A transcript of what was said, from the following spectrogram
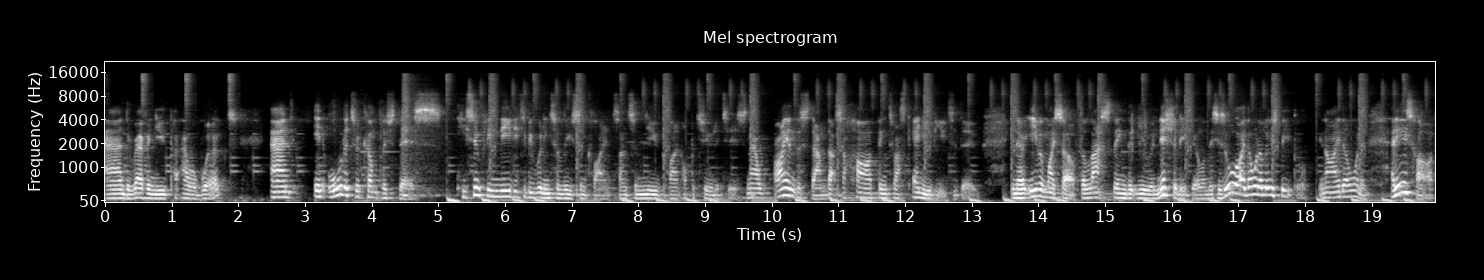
and the revenue per hour worked. And in order to accomplish this he simply needed to be willing to lose some clients and some new client opportunities. Now, I understand that's a hard thing to ask any of you to do. You know, even myself, the last thing that you initially feel on this is, oh, I don't want to lose people. You know, I don't want to. And it is hard,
